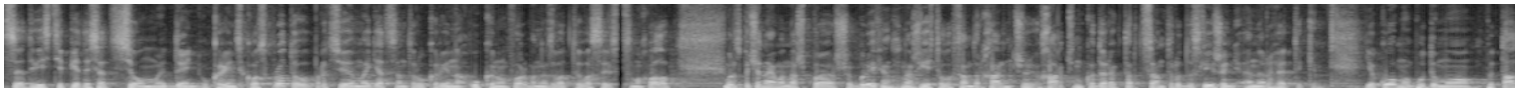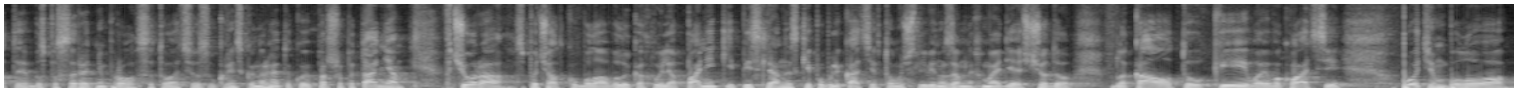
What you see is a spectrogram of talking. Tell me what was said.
Це 257-й день українського спротиву. Працює медіа-центр Україна Укрінформ. Мене звати Василь Самохвалов. Ми розпочинаємо наш перший брифінг. Наш гість Олександр Харч- Харченко, директор центру досліджень енергетики, якого ми будемо питати безпосередньо про ситуацію з українською енергетикою. Перше питання вчора. Спочатку була велика хвиля паніки після низки публікацій, в тому числі в іноземних медіа щодо блекауту, Києва, евакуації. Потім було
